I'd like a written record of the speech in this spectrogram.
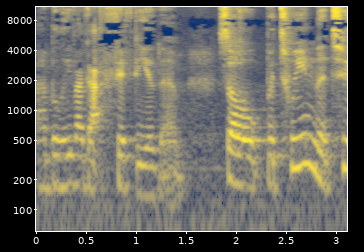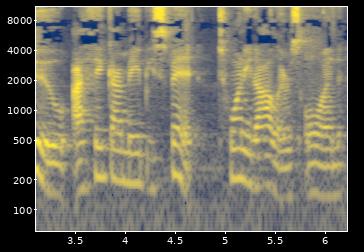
I believe I got 50 of them. So between the two, I think I maybe spent $20 on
